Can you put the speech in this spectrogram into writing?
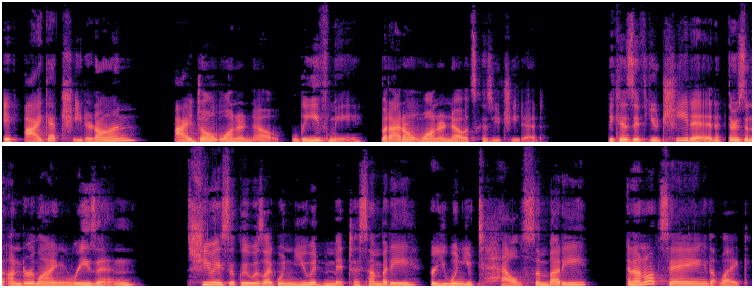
if I get cheated on, I don't want to know. Leave me, but I don't want to know it's because you cheated. Because if you cheated, there's an underlying reason. She basically was like, when you admit to somebody or you when you tell somebody, and I'm not saying that like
